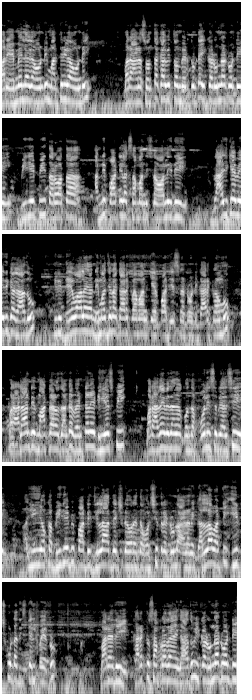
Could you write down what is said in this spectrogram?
మరి ఎమ్మెల్యేగా ఉండి మంత్రిగా ఉండి మరి ఆయన సొంత కవిత్వం పెడుతుంటే ఇక్కడ ఉన్నటువంటి బీజేపీ తర్వాత అన్ని పార్టీలకు సంబంధించిన వాళ్ళు ఇది రాజకీయ వేదిక కాదు. ఇది దేవాలయ నిమజ్జన కార్యక్రమానికి ఏర్పాటు చేసినటువంటి కార్యక్రమము. మరి అలాంటిది మాట్లాడదు అంటే వెంటనే డిఎస్పీ మరి అదేవిధంగా కొంత పోలీసులు కలిసి ఈ యొక్క బీజేపీ పార్టీ జిల్లా అధ్యక్షుడు ఎవరైతే వర్షిత్ రెడ్డి ఉండో ఆయనని గల్లబట్టి ఈడ్చుకుంటూ తీసుకెళ్ళిపోయారు మరి అది కరెక్ట్ సంప్రదాయం కాదు. ఇక్కడ ఉన్నటువంటి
